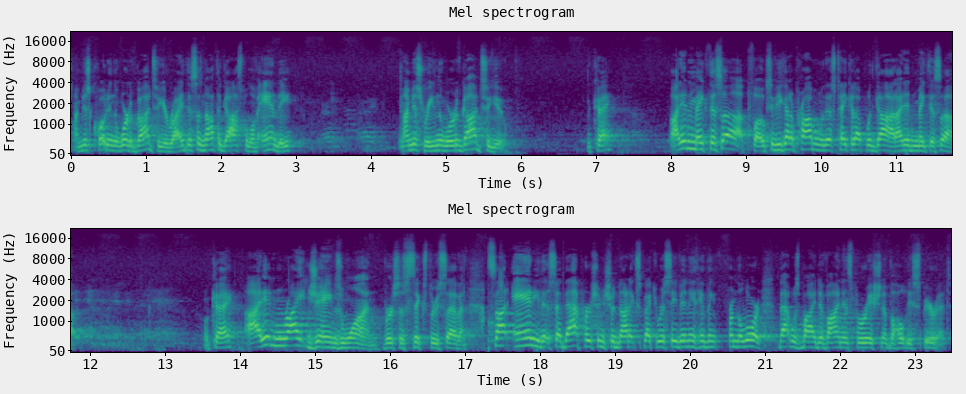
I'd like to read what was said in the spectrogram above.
I'm just quoting the Word of God to you, right? This is not the gospel of Andy. I'm just reading the Word of God to you. Okay? I didn't make this up, folks. If you got a problem with this, take it up with God. I didn't make this up. Okay? I didn't write James 1, verses 6 through 7. It's not Andy that said that person should not expect to receive anything from the Lord. That was by divine inspiration of the Holy Spirit.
